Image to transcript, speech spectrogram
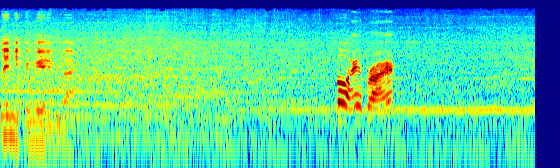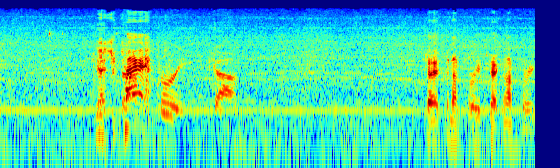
Then you can get him back. Oh, hey, Brian. Mr. Tag. Three, John. Checking up three, checking up three.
